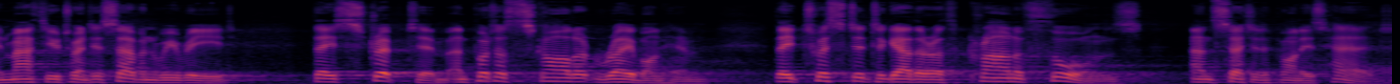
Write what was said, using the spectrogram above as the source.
In Matthew 27, we read, They stripped him and put a scarlet robe on him. They twisted together a crown of thorns and set it upon his head.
